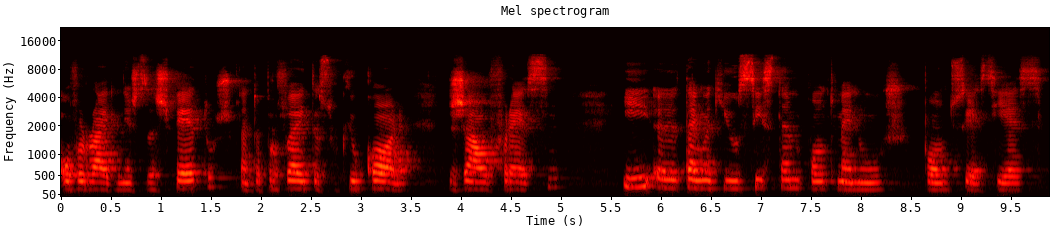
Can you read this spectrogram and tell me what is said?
override nestes aspectos, portanto aproveita-se o que o core já oferece e uh, tenho aqui o system.menus.css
